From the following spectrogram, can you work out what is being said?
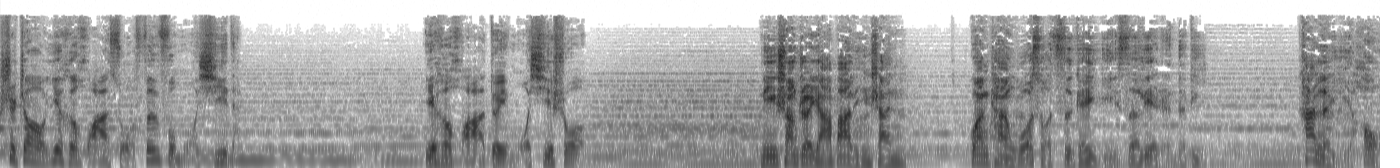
是照耶和华所吩咐摩西的。耶和华对摩西说：“你上这亚巴林山。”观看我所赐给以色列人的地，看了以后，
